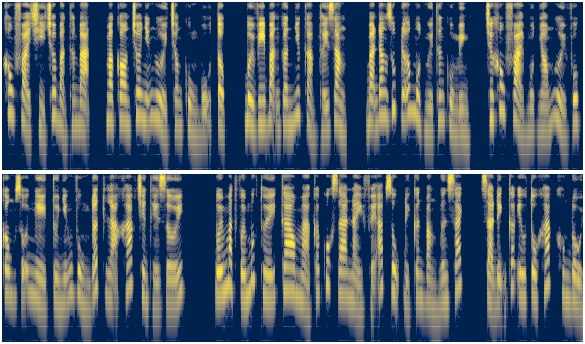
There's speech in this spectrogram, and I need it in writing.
không phải chỉ cho bản thân bạn, mà còn cho những người trong cùng bộ tộc, bởi vì bạn gần như cảm thấy rằng bạn đang giúp đỡ một người thân của mình, chứ không phải một nhóm người vô công dỗi nghề từ những vùng đất lạ khác trên thế giới. Đối mặt với mức thuế cao mà các quốc gia này phải áp dụng để cân bằng ngân sách, giả định các yếu tố khác không đổi,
